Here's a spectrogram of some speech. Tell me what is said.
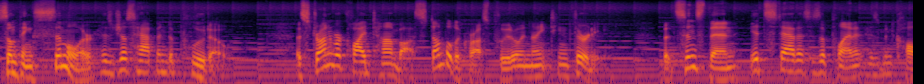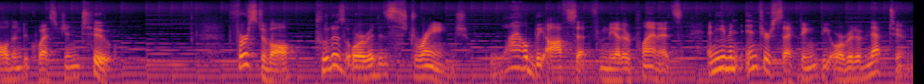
Something similar has just happened to Pluto. Astronomer Clyde Tombaugh stumbled across Pluto in 1930, but since then, its status as a planet has been called into question too. First of all, Pluto's orbit is strange, wildly offset from the other planets, and even intersecting the orbit of Neptune.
